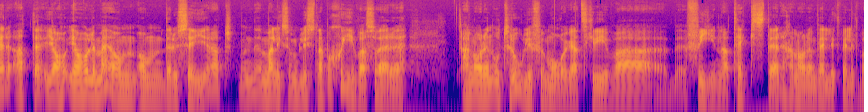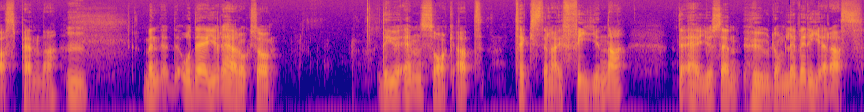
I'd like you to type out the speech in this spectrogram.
att det, jag, jag håller med om, om det du säger att när man liksom lyssnar på skiva så är det Han har en otrolig förmåga att skriva fina texter. Han har en väldigt väldigt vass penna. Mm. Men och det är ju det här också. Det är ju en sak att texterna är fina. Det är ju sen hur de levereras.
